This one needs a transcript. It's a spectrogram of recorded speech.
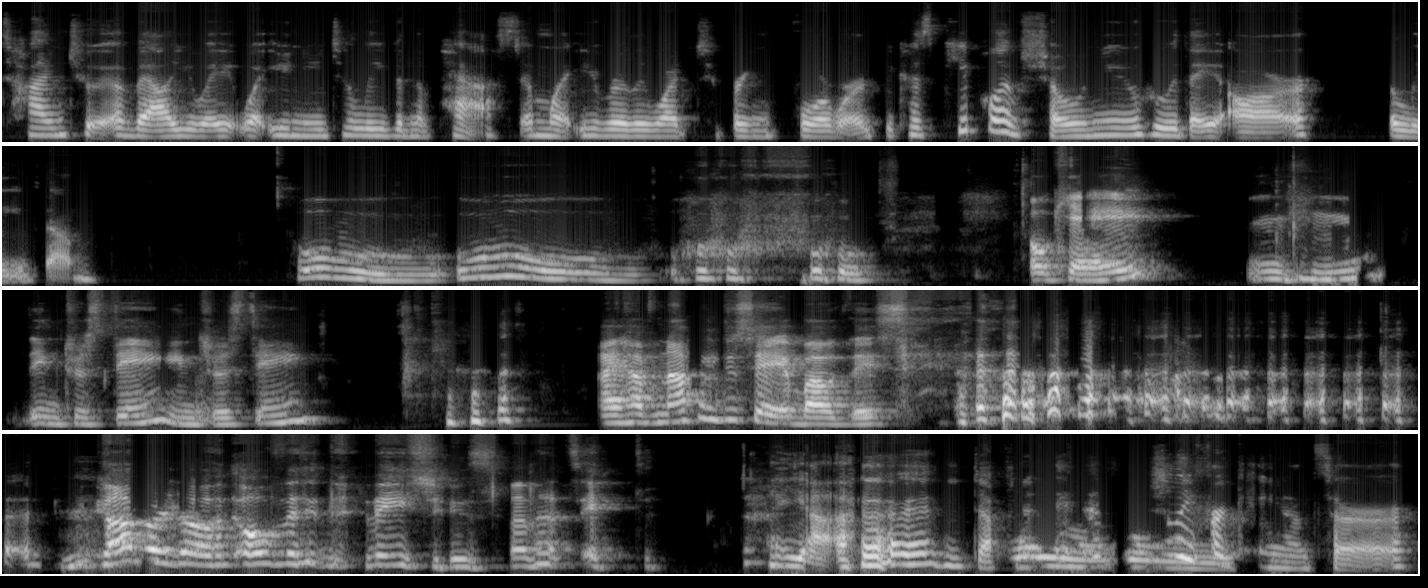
time to evaluate what you need to leave in the past and what you really want to bring forward because people have shown you who they are believe them. Ooh ooh, ooh. okay. Mm-hmm. interesting interesting. I have nothing to say about this. Covered all, all the, the issues so that's it yeah, definitely. Especially for oh. cancer.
